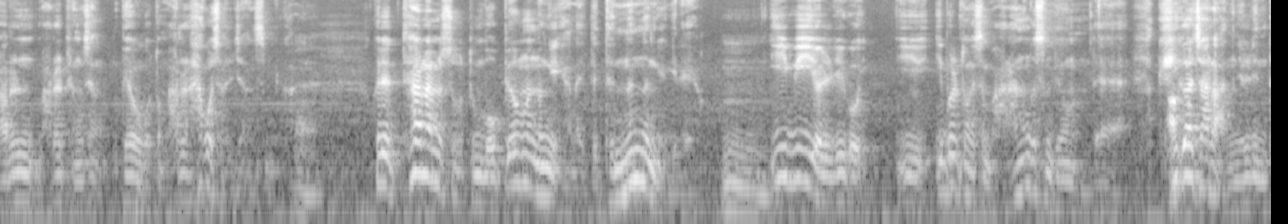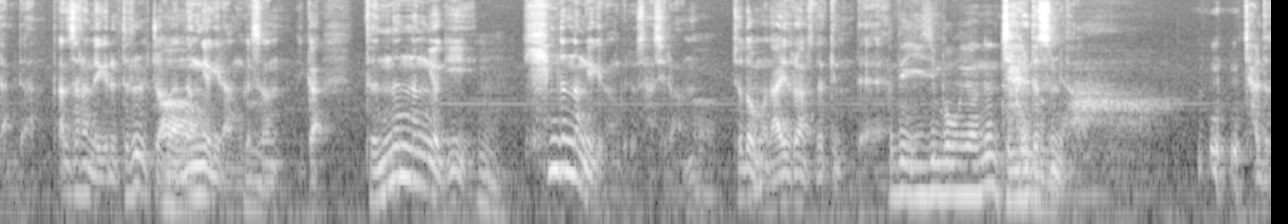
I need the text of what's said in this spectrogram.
말을 말을 평생 배우고 또 말을 하고 살지 않습니까? 네. 근데 태어나면서부터 못 배우는 능력이 하나 있대 듣는 능력이래요. 음. 입이 열리고 이 입을 통해서 말하는 것은 배우는데 귀가 잘안 열린답니다. 딴 사람 얘기를 들을 줄 아는 어. 능력이라는 것은 그러니까 듣는 능력이 음. 힘든 능력이라는 거죠 사실은. 어. 저도 뭐 나이 들어가면서 느끼는데 근데 이진복 의원은 잘 듣습니다. 잘 듣습니다.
